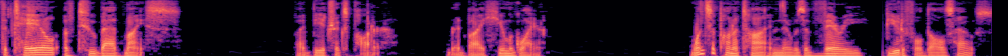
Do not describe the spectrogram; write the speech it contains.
The Tale of Two Bad Mice by Beatrix Potter Read by Hugh McGuire Once upon a time there was a very beautiful doll's house.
